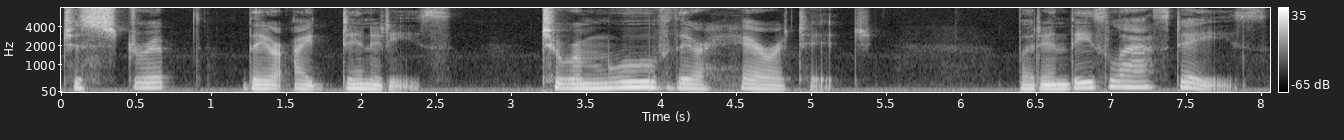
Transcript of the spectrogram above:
to strip their identities, to remove their heritage. But in these last days,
